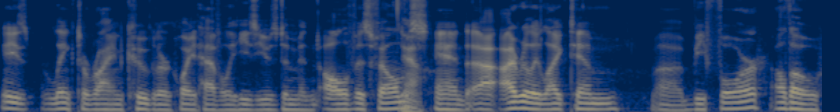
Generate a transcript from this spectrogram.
he's linked to Ryan Coogler quite heavily. He's used him in all of his films, Yeah. and uh, I really liked him uh, before, although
